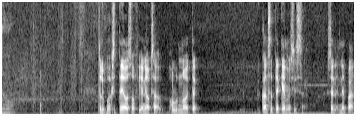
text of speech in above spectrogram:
Joo. Tuli puheeksi teosofia, niin onko ollut noiden kanssa tekemisissä sen enempää?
